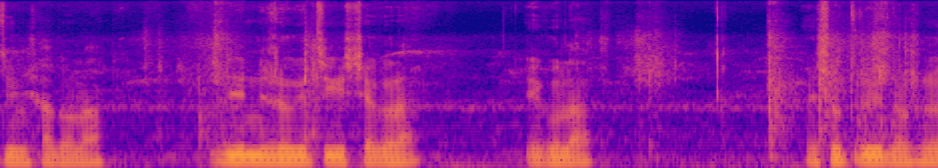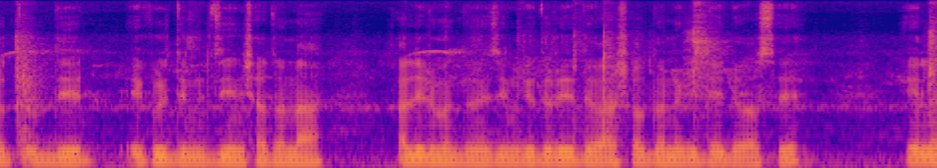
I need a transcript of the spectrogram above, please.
জিন সাধনা, জিন রোগের চিকিৎসা করা, এগুলা। শত্রু তবদির একুশ দিনের জিন সাধনা, কালির মাধ্যমে জিনকে ধরিয়ে দেওয়া, সব ধরনের বিদ্যায় দেওয়া আছে। এগুলো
